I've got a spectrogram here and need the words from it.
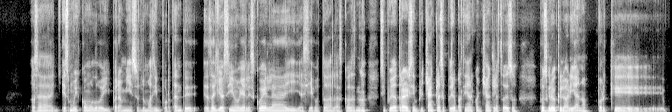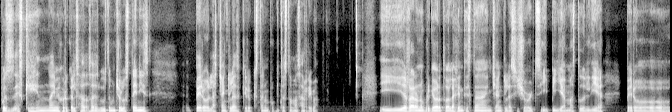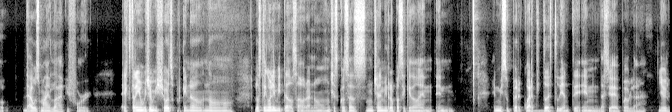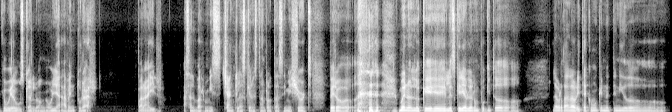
O sea, es muy cómodo y para mí eso es lo más importante. O sea, yo así me voy a la escuela y así hago todas las cosas, ¿no? Si pudiera traer siempre chanclas, se pudiera patinar con chanclas, todo eso, pues creo que lo haría, ¿no? Porque, pues es que no hay mejor calzado, ¿sabes? Me gustan mucho los tenis, pero las chanclas creo que están un poquito hasta más arriba. Y es raro, ¿no? Porque ahora toda la gente está en chanclas y shorts y pijamas todo el día, pero that was my life before. Extraño mucho mis shorts porque no, no, los tengo limitados ahora, ¿no? Muchas cosas, mucha de mi ropa se quedó en, en, mi super cuartito de estudiante en la ciudad de Puebla. Yo creo que voy a ir a buscarlo, me voy a aventurar para ir a salvar mis chanclas que no están rotas y mis shorts. Pero bueno, lo que les quería hablar un poquito, la verdad ahorita como que no he tenido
